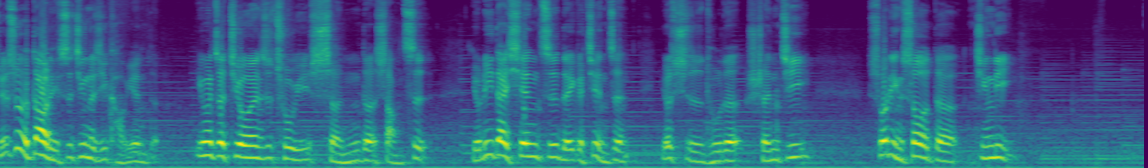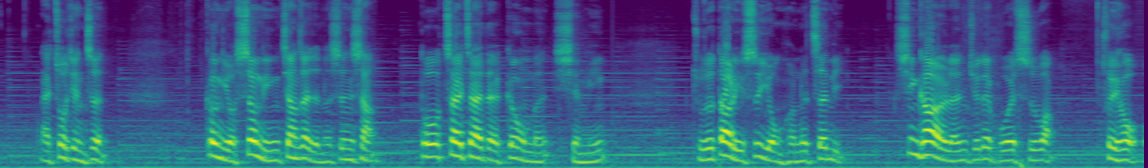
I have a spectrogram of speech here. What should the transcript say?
耶稣的道理是经得起考验的，因为这救恩是出于神的赏赐，有历代先知的一个见证，有使徒的神迹所领受的经历。来做见证，更有圣灵降在人的身上，都在在的跟我们显明主的道理是永恒的真理，信靠的人绝对不会失望。最后，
